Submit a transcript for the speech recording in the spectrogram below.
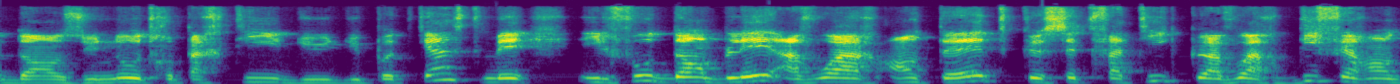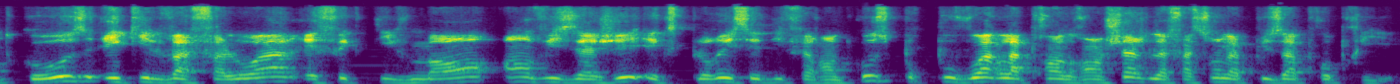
dans une autre partie du, du podcast, mais il faut d'emblée avoir en tête que cette fatigue peut avoir différentes causes et qu'il va falloir effectivement envisager, explorer ces différentes causes pour pouvoir la prendre en charge de la façon la plus appropriée.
